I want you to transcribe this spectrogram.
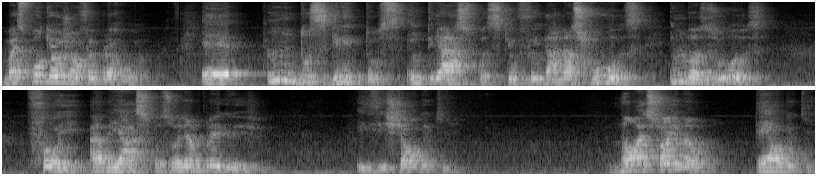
Mas por que o João foi pra rua? É, um dos gritos, entre aspas, que eu fui dar nas ruas, indo às ruas, foi, abre aspas, olhando para a igreja. Existe algo aqui. Não é só aí não. Tem algo aqui.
